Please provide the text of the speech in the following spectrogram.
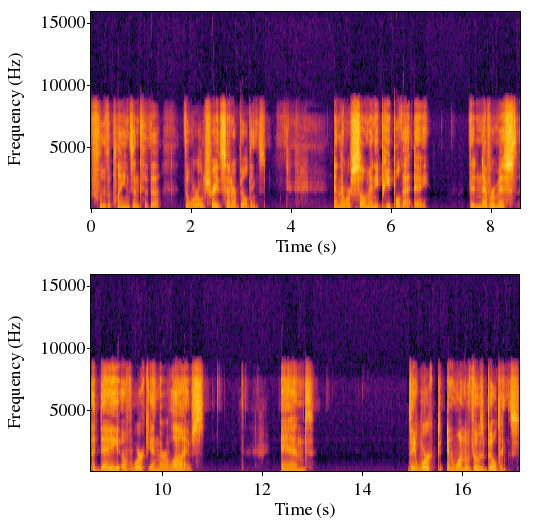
flew the planes into the the World Trade Center buildings, and there were so many people that day that never missed a day of work in their lives, and they worked in one of those buildings.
